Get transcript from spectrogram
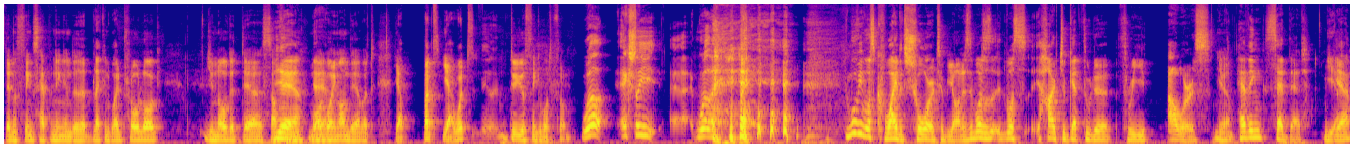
then things happening in the black and white prologue, you know that there's something yeah, more yeah, going on there. But yeah, but yeah, what do you think about the film? Well, actually, uh, well. the movie was quite a chore to be honest it was it was hard to get through the three hours yeah having said that yeah, yeah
